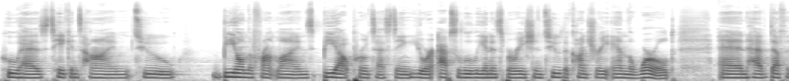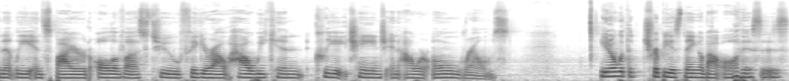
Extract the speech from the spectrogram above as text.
who has taken time to be on the front lines, be out protesting. You are absolutely an inspiration to the country and the world and have definitely inspired all of us to figure out how we can create change in our own realms. You know what the trippiest thing about all this is?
